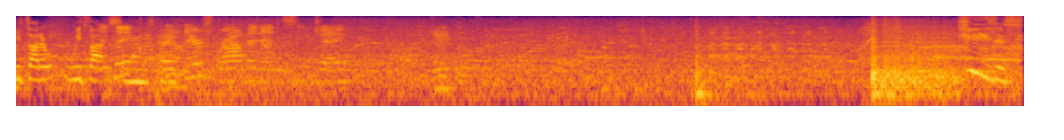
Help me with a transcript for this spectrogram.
We thought it. We thought Is it? someone was Right there's Robin and CJ. Jacob. Jesus.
